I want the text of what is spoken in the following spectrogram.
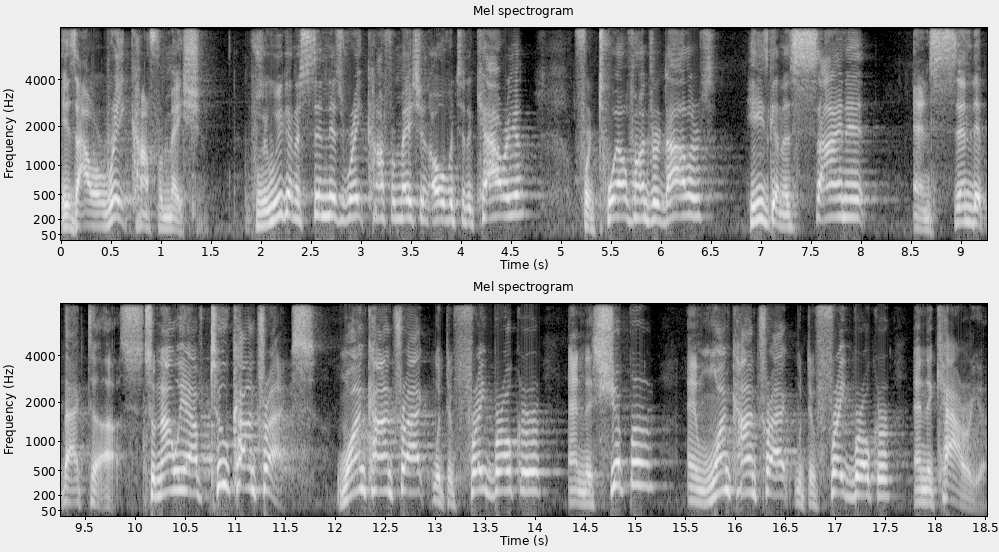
is our rate confirmation. So we're going to send this rate confirmation over to the carrier for $1,200. He's going to sign it and send it back to us. So now we have two contracts. One contract with the freight broker and the shipper, and one contract with the freight broker and the carrier.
